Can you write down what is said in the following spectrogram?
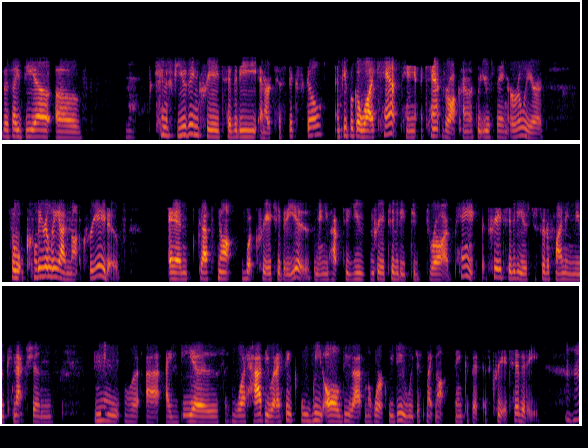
this idea of confusing creativity and artistic skill. And people go, well, I can't paint, I can't draw, kind of like what you were saying earlier. So clearly I'm not creative. And that's not what creativity is. I mean, you have to use creativity to draw and paint, but creativity is just sort of finding new connections, new uh, ideas, what have you. And I think we all do that in the work we do. We just might not think of it as creativity. Mm-hmm.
